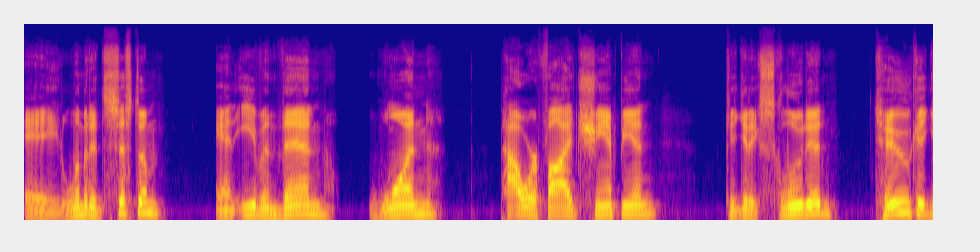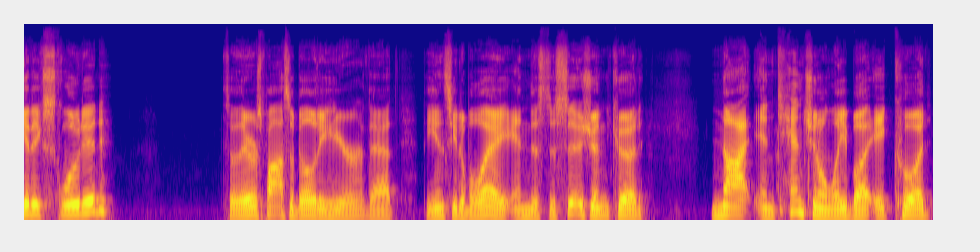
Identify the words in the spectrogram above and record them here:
a limited system. And even then, one Power Five champion could get excluded, two could get excluded. So there's possibility here that the NCAA in this decision could not intentionally, but it could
